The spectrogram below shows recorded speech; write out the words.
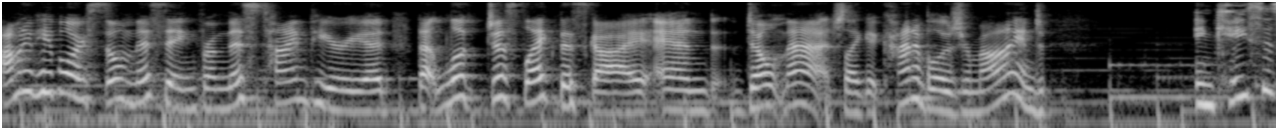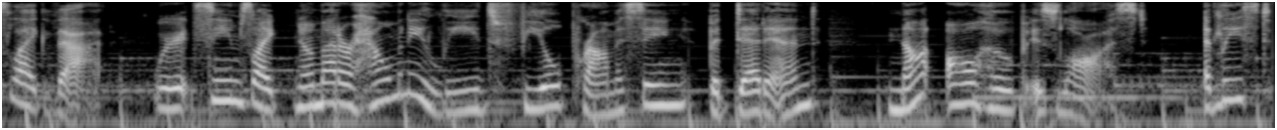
how many people are still missing from this time period that look just like this guy and don't match? Like it kind of blows your mind. In cases like that, where it seems like no matter how many leads feel promising but dead end, not all hope is lost. At least,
